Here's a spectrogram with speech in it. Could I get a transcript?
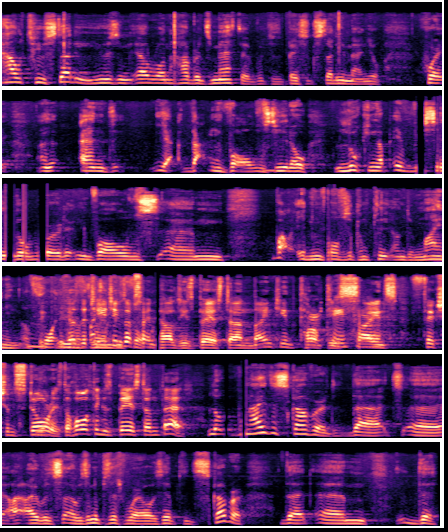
how to study using L. Ron Hubbard's method, which is a basic study manual, where and, and yeah, that involves you know looking up every single word. It involves. Um, well, it involves a complete undermining of what you Because the have learned teachings of. Scientology is based on 1930s 30s, science fiction stories. The whole thing is based on that. Look, when I discovered that, uh, I, I, was, I was in a position where I was able to discover that um, the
